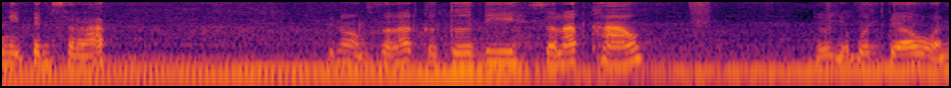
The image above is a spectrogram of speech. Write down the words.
นนี้เป็นสลัด พี่น้องสลัดก็เกิดดีสลัดขาว เดี๋ยวยาบนเปียวอัน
